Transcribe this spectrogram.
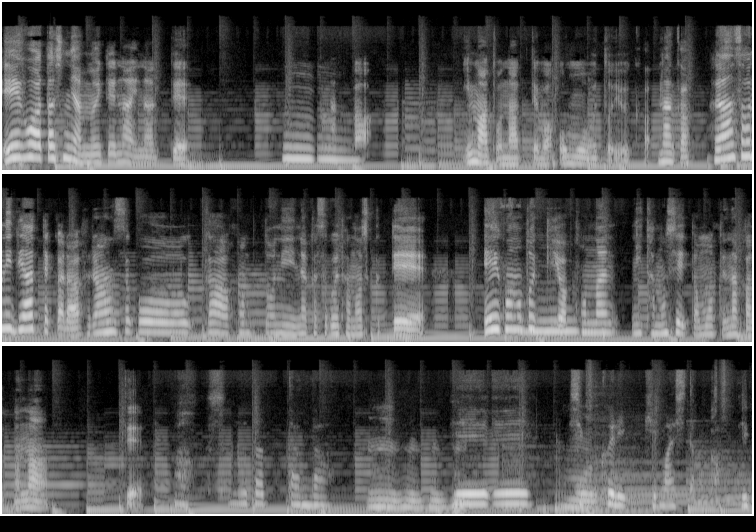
英語私には向いてないなってうん。なんか今となっては思うというかなんかフランス語に出会ってからフランス語が本当になんかすごい楽しくて英語の時はこんなに楽しいと思ってなかったなって。あ、そうだったんだ。うんうんうんうんへえ。しもうっくりきましたか？じっ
